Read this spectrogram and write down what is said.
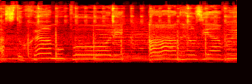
пастухам у полі, ангел з'явив.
